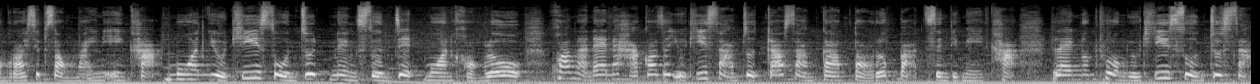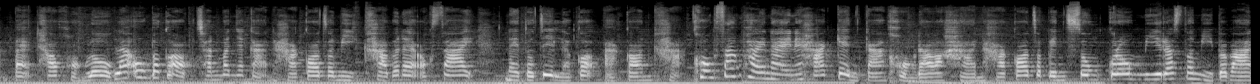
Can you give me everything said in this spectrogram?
4,212 ไมล์นี่เองค่ะ มวลอยู่ที่ 0.107 มวลของโลก ความหนาแน่นนะคะก็จะอยู่ที่ 3.93 กรัมต่อลูกบาศก์เซนติเมตรค่ะ แรงโน้มถ่วงอยู่ที่ 0.38 เท่าของโลก และองค์ประกอบชั้นบรรยากาศนะคะ ก็จะมีคาร์บอนไดออกไซด์ไนโตรเจนแล้วก็อาร์กอนค่ะ โครงสร้างภายในนะคะแก่นกลางของดาวอังคารนะคะ ก็จะเป็นทรงกลมมีรัศมีประมาณ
